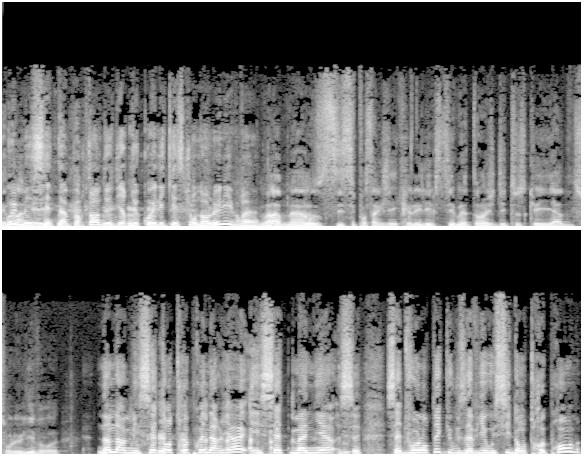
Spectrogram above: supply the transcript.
mais c'est important de dire de quoi il est question dans le livre. Voilà, mais aussi c'est pour ça que j'ai écrit le livre. Si maintenant je dis tout ce qu'il y a sur le livre, non, non, mais cet entrepreneuriat et cette manière, cette volonté que vous aviez aussi d'entreprendre,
